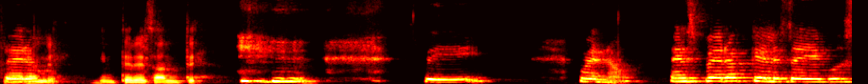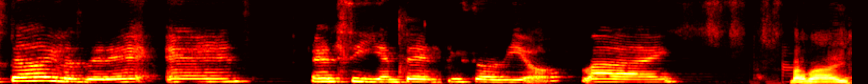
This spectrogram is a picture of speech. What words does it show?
Pero... Interesante. sí. Bueno, espero que les haya gustado y los veré en el siguiente episodio. Bye. Bye bye.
